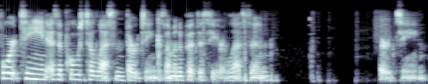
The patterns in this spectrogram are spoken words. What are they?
14 as opposed to lesson 13 because I'm going to put this here lesson 13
